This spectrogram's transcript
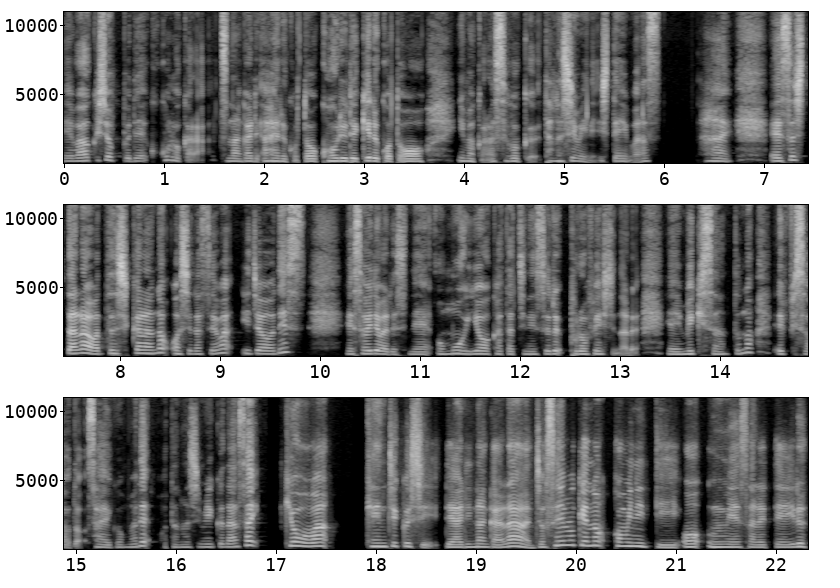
えー、ワークショップで心からつながり合えることを交流できることを今からすごく楽しみにしています。はい。えー、そしたら私からのお知らせは以上です。えー、それではですね、思いを形にするプロフェッショナル、えー、ミキさんとのエピソード最後までお楽しみください。今日は建築士でありながら女性向けのコミュニティを運営されている、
